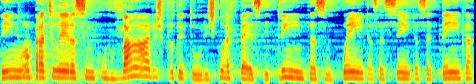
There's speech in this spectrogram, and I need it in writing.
tem uma prateleira assim com vários protetores, com FPS de 30, 50, 60, 70,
